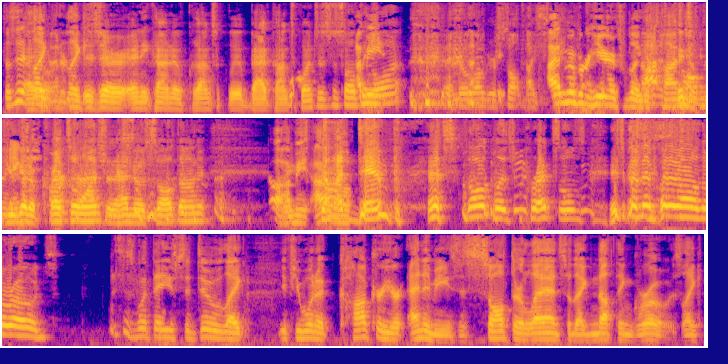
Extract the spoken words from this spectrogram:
Doesn't it I like like is there any kind of consequence, bad consequences to salting mean, a lot? I no longer salt my I remember hearing from like Not the time salting. you, you get a pretzel once and it had no salt on it? No, I mean, I don't goddamn pretz- saltless pretzels. It's because they put it all on the roads. This is what they used to do. Like, if you want to conquer your enemies, is salt their land so like nothing grows. Like,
